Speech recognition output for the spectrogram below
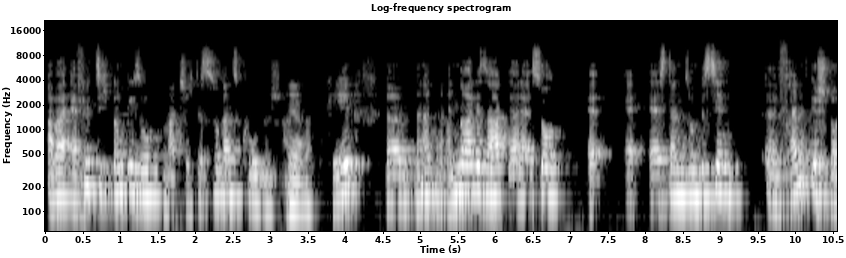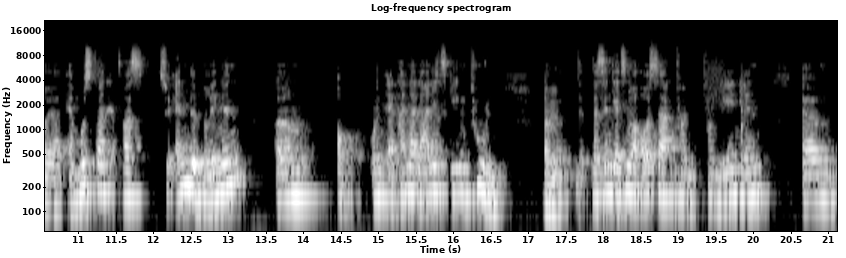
aber er fühlt sich irgendwie so matschig. Das ist so ganz komisch. Ja. Gesagt, okay. Ähm, dann hat ein anderer gesagt, ja, der ist so, er, er, er ist dann so ein bisschen äh, fremdgesteuert. Er muss dann etwas zu Ende bringen ähm, ob, und er kann da gar nichts gegen tun. Ähm, mhm. Das sind jetzt nur Aussagen von, von wenigen. Ähm,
